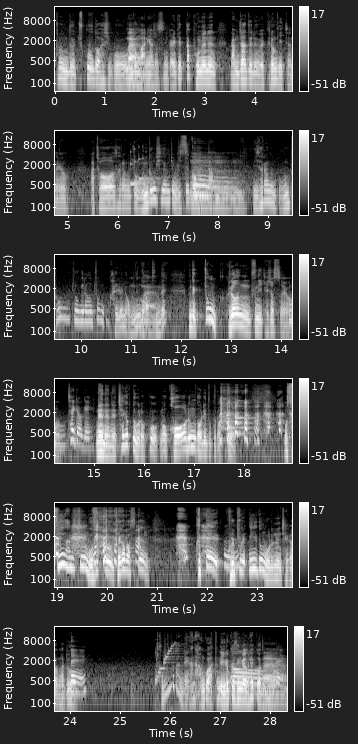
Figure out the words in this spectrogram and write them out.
프로님도 축구도 하시고 네. 운동 많이 하셨으니까 이렇게 딱 보면은 남자들은 왜 그런 게 있잖아요. 아 저 사람은 좀 운동 신경이 좀 있을 것 음. 같다. 음, 이 사람은 운동 쪽이랑은 좀 관련이 없는 것 네. 같은데. 근데 좀 그런 분이 계셨어요. 음, 체격이 네네네 체격도 그렇고 뭐 걸음걸이도 그렇고 뭐 스윙 하시는 모습도 제가 봤을 땐 그때 골프를 1도 모르는 제가 봐도 네. 전부 다 내가 나은 것 같은데 이렇게 어. 생각을 했거든요. 네.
